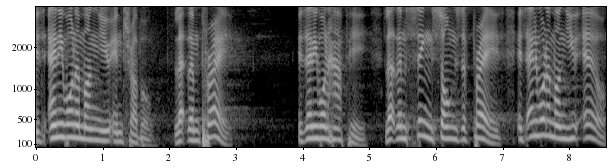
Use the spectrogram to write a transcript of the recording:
Is anyone among you in trouble? Let them pray. Is anyone happy? Let them sing songs of praise. Is anyone among you ill?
